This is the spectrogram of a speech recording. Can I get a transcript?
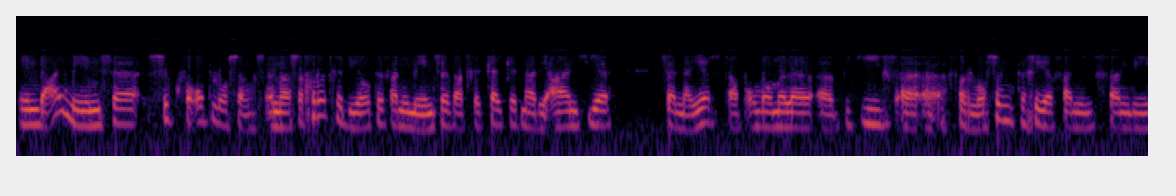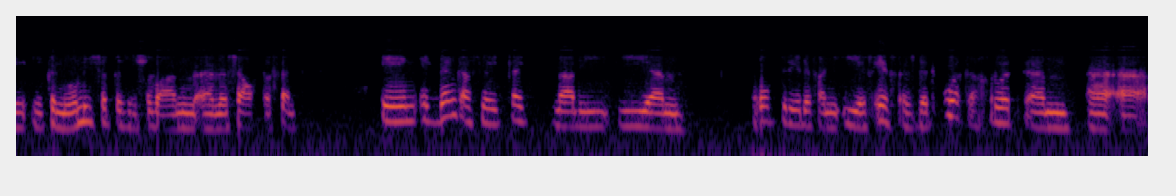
En daai mense soek vir oplossings en daar's 'n groot gedeelte van die mense wat gekyk het na die ANC se leierskap om hom hulle 'n uh, bietjie 'n uh, uh, verlossing te gee van die van die ekonomiese posisie waarin hulle self bevind. En ek dink as jy kyk na die die ehm um, optrede van die EFF is dit ook 'n groot ehm um, 'n uh, 'n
